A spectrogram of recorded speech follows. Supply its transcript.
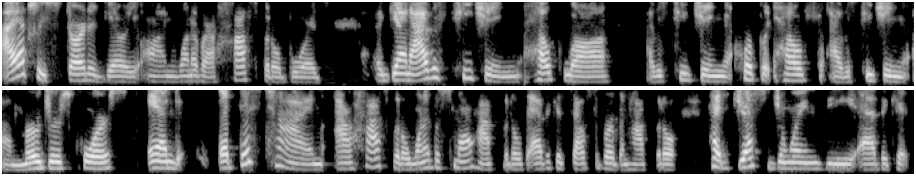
I actually started, Gary, on one of our hospital boards. Again, I was teaching health law I was teaching corporate health. I was teaching a mergers course. And at this time, our hospital, one of the small hospitals, Advocate South Suburban Hospital, had just joined the Advocate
